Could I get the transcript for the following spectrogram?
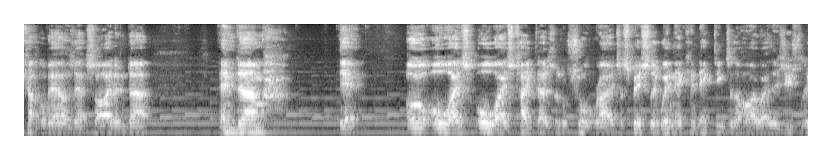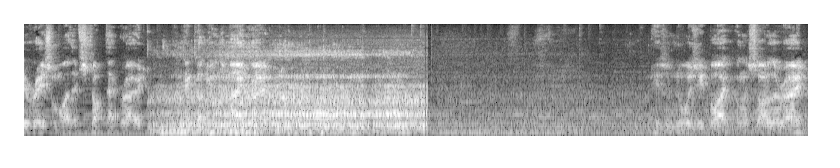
couple of hours outside, and uh, and um, yeah, always always take those little short roads, especially when they're connecting to the highway. There's usually a reason why they've stopped that road and got you on the main road. Here's a noisy bike on the side of the road,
